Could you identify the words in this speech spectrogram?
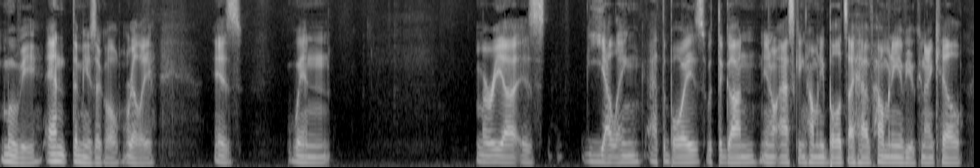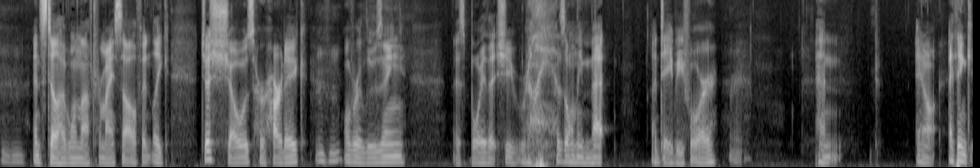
movie and the musical really is when Maria is yelling at the boys with the gun, you know, asking how many bullets I have, how many of you can I kill, mm-hmm. and still have one left for myself. And like just shows her heartache mm-hmm. over losing this boy that she really has only met a day before. And you know, I think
